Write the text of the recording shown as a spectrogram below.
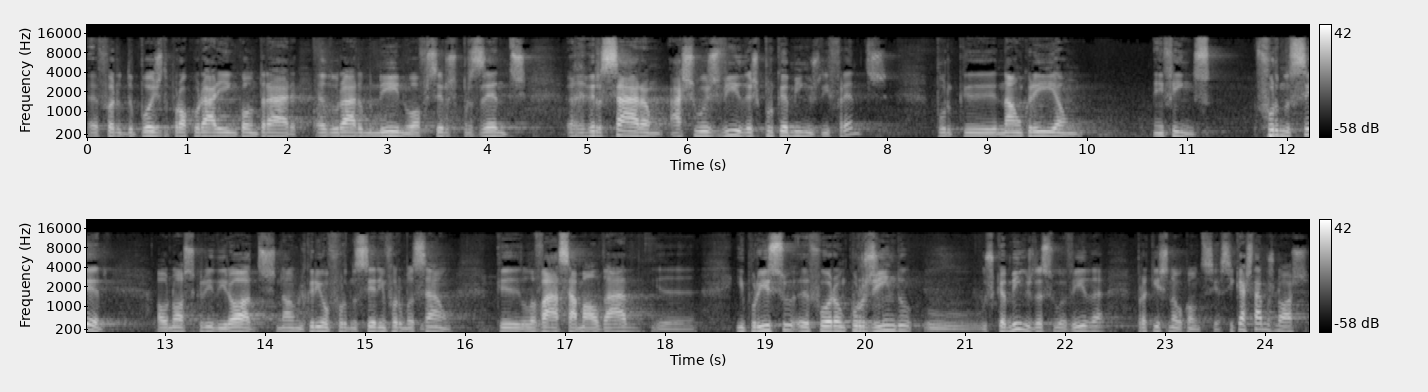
eh, foram depois de procurar e encontrar, adorar o menino, oferecer os presentes, regressaram às suas vidas por caminhos diferentes, porque não queriam, enfim, fornecer ao nosso querido Herodes, não lhe queriam fornecer informação que levasse à maldade eh, e por isso eh, foram corrigindo os caminhos da sua vida para que isso não acontecesse. E cá estamos nós,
